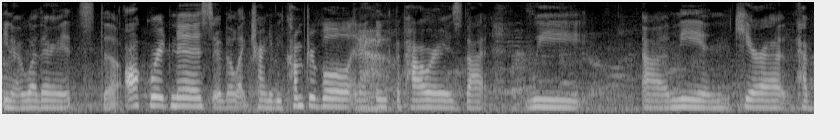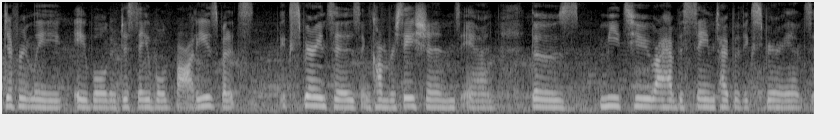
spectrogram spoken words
you know whether it's the awkwardness or the like trying to be comfortable. And I think the power is that we, uh, me and Kira, have differently abled or disabled bodies, but it's experiences and conversations and those me too i have the same type of experience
